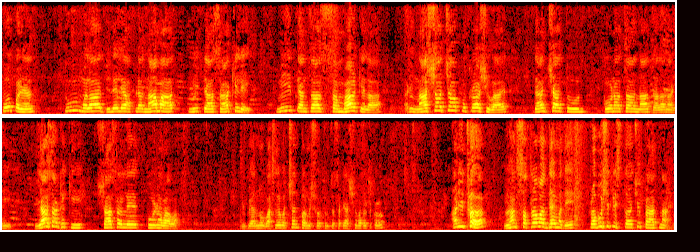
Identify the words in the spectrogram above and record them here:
तोपर्यंत तू मला दिलेल्या आपल्या नामात मी त्यास राखिले. मी त्यांचा सांभाळ केला आणि नाशाच्या पुत्राशिवाय त्यांच्यातून कोणाचा नाश झाला नाही. यासाठी की शास्त्रलेख पूर्ण व्हावा. कृपयानो वाचले वचन परमेश्वर तुमच्यासाठी आशीर्वादाचं करो आणि इथं विहान सतरावा अध्यायामध्ये प्रभू श्री ख्रिस्ताची प्रार्थना आहे.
